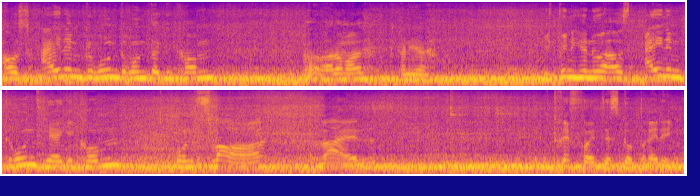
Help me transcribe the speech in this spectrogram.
aus einem Grund runtergekommen. Oh, warte mal, kann ich. Ich bin hier nur aus einem Grund hergekommen. Und zwar, weil ich treffe heute Scott Redding.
